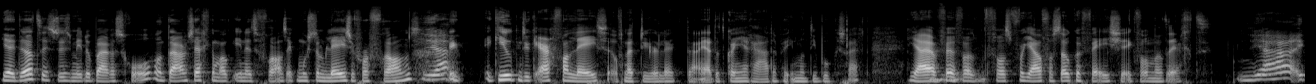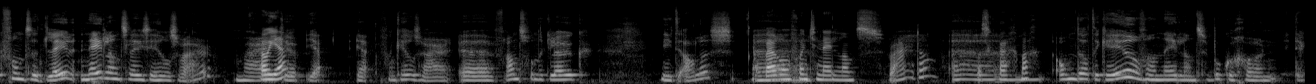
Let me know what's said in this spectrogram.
Ja, dat is dus middelbare school. Want daarom zeg ik hem ook in het Frans. Ik moest hem lezen voor Frans. Ja. Ik, ik hield natuurlijk erg van lezen. Of natuurlijk, nou ja, dat kan je raden bij iemand die boeken schrijft. Ja, Mhm. was, was voor jou vast ook een feestje. Ik vond dat echt... Ja, ik vond het le- Nederlands lezen heel zwaar. Maar Oh ja? Ik, ja, ja, vond ik heel zwaar. Eh, Frans vond ik leuk. Niet alles. En waarom Eh, vond je Nederlands zwaar dan? als ik vragen mag? Ehm, Omdat ik heel veel Nederlandse boeken gewoon... Daar,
